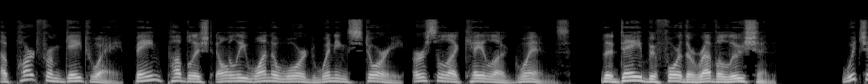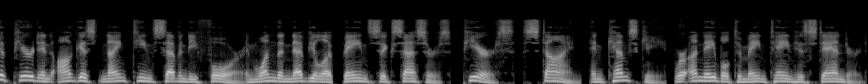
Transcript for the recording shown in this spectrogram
Apart from Gateway, Baen published only one award-winning story, Ursula K. Le Guin's The Day Before the Revolution, which appeared in August 1974 and won the Nebula. Baen's successors, Pierce, Stein, and Kemske, were unable to maintain his standard.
